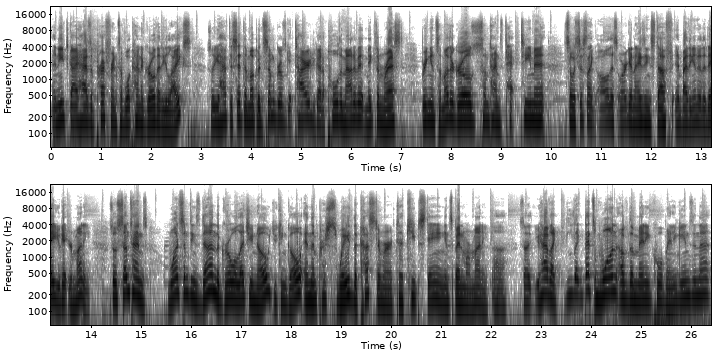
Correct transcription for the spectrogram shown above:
and each guy has a preference of what kind of girl that he likes. So you have to set them up, and some girls get tired. You got to pull them out of it, make them rest, bring in some other girls, sometimes tech team it. So it's just like all this organizing stuff, and by the end of the day, you get your money. So sometimes once something's done, the girl will let you know you can go, and then persuade the customer to keep staying and spend more money. Uh-huh. So you have like like that's one of the many cool mini games in that.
